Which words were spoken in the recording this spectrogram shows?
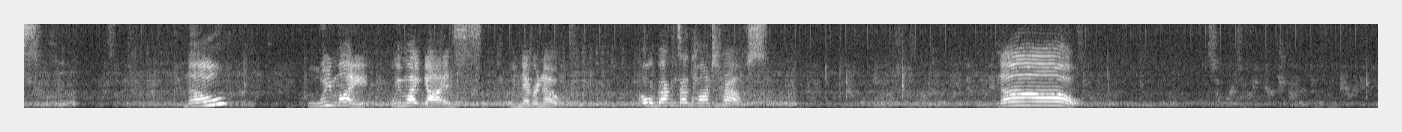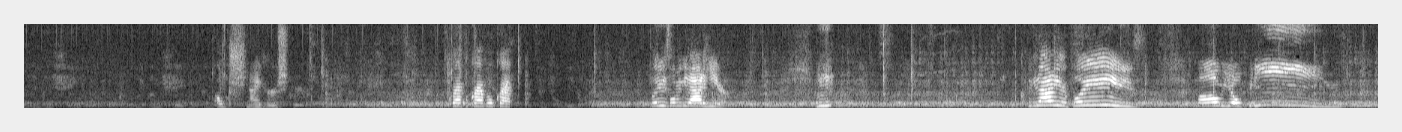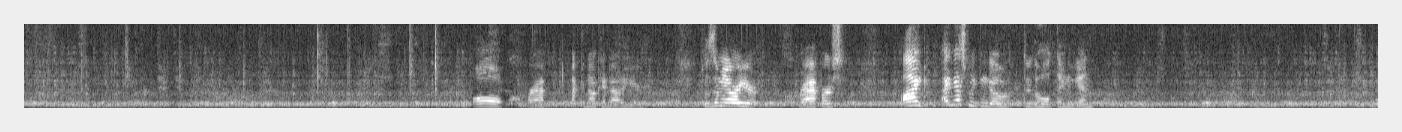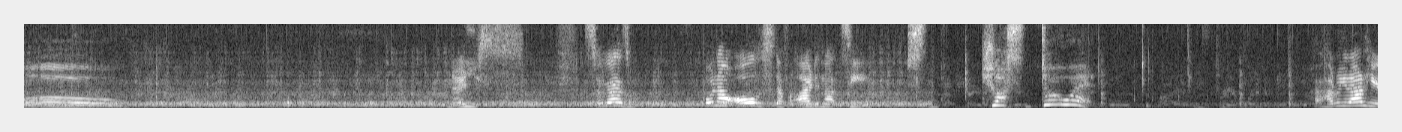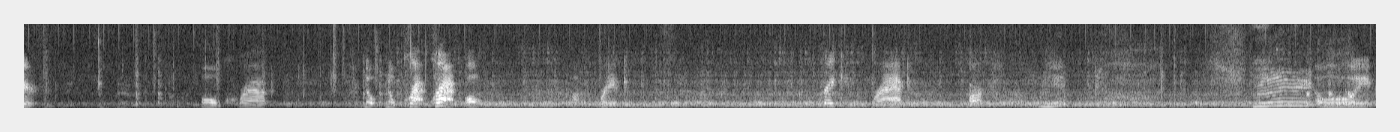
No? We might. We might, guys. We never know. Oh, we're back inside the haunted house. No! Oh, Schneigers. Crap, oh crap, oh crap. Please, let me get out of here. Let me get out of here, please. Mario, please. Oh, crap. I cannot get out of here. Please let me out of here. Crappers. I, I guess we can go through the whole thing again. Whoa. Nice. So guys, point out all the stuff I did not see. Just, just do it. How, do we get out of here? Oh crap. No, no, crap, crap. Oh. Oh, frick. Freaking brack. Alright. Oh, yeah.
